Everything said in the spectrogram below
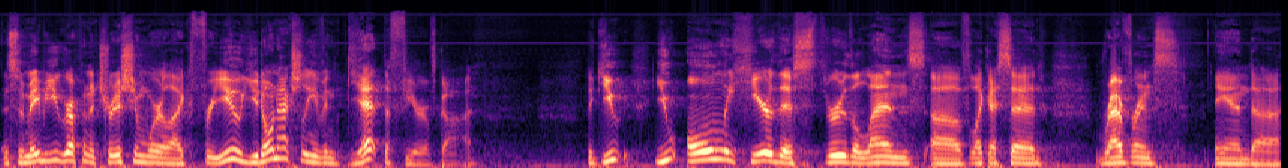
And so maybe you grew up in a tradition where, like, for you, you don't actually even get the fear of God. Like, you, you only hear this through the lens of, like I said, reverence and, uh,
